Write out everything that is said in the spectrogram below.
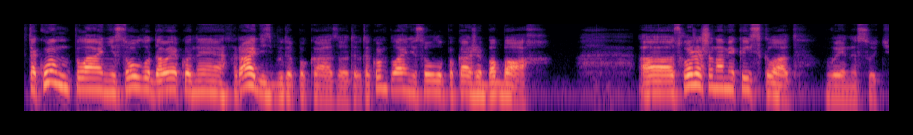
такому плані Соло далеко не радість буде показувати. В такому плані Соло покаже бабах. А, схоже, що нам якийсь склад винесуть.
